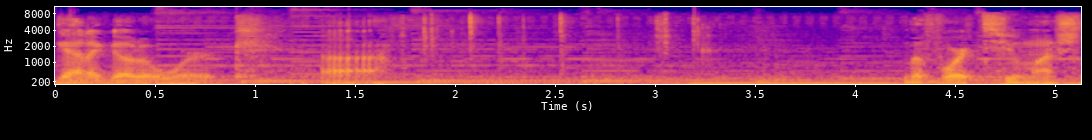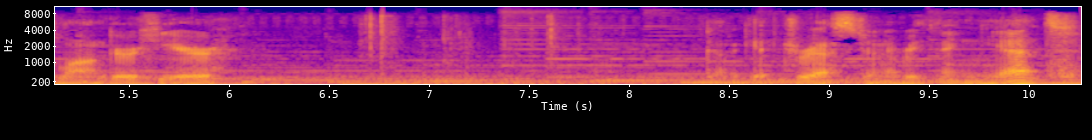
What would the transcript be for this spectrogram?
gotta go to work uh, before too much longer here. Gotta get dressed and everything yet.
